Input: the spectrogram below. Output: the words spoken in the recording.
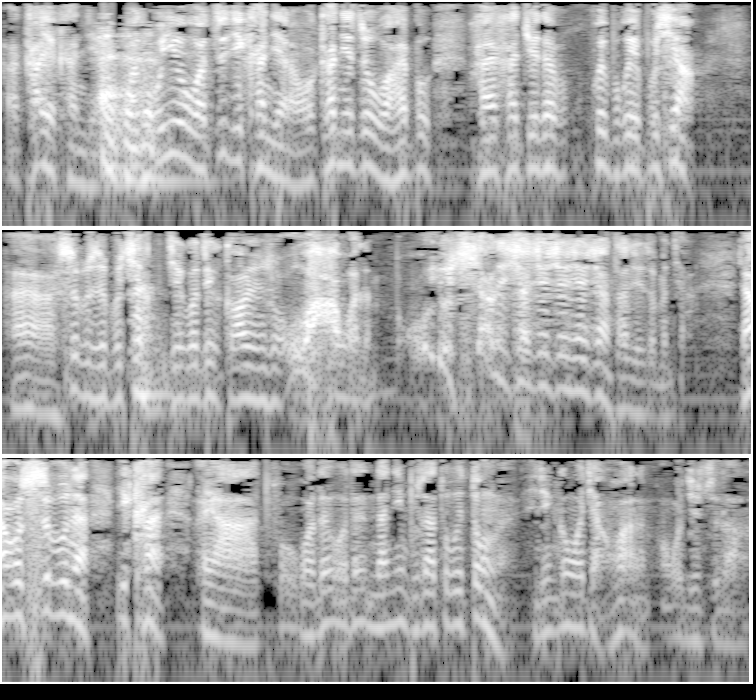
啊，他也看见，我我因为我自己看见了，我看见之后我还不还还觉得会不会不像，啊，是不是不像？结果这个高人说，哇，我的，哦哟，像像像像像像，他就这么讲。然后师傅呢一看，哎呀，我的我的南京菩萨都会动了，已经跟我讲话了嘛，我就知道了。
